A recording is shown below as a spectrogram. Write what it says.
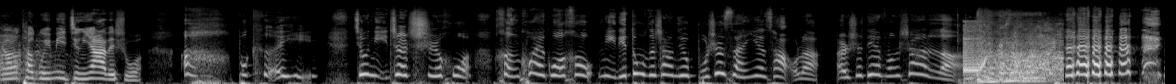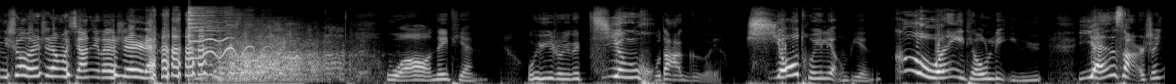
然后她闺蜜惊讶地说：“啊，不可以！就你这吃货，很快过后，你的肚子上就不是三叶草了，而是电风扇了。” 你说纹身，我想起来个事儿了。我哦，那天我遇着一个江湖大哥呀。小腿两边各纹一条鲤鱼，颜色是一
